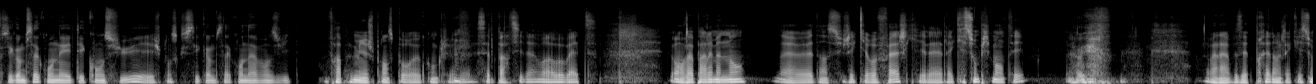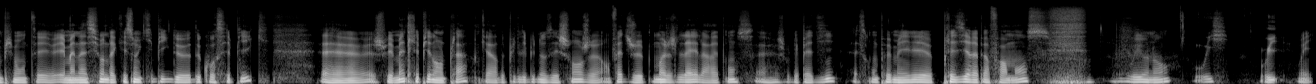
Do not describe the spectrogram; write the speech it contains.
C'est comme ça qu'on a été conçu, et je pense que c'est comme ça qu'on avance vite. On fera un peu mieux, je pense, pour euh, conclure cette partie-là. Bravo, Bat. On va parler maintenant d'un sujet qui refâche, qui est la, la question pimentée. Ah oui. Voilà, vous êtes prêts Donc la question pimentée, émanation de la question équipique de, de course épique. Euh, je vais mettre les pieds dans le plat, car depuis le début de nos échanges, en fait, je, moi je l'ai la réponse, euh, je vous l'ai pas dit. Est-ce qu'on peut mêler euh, plaisir et performance? Oui ou non? Oui. Oui. Oui.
